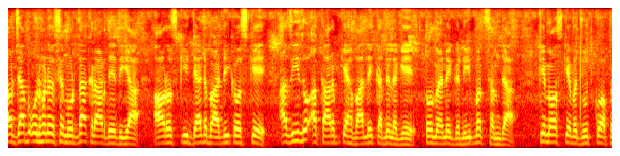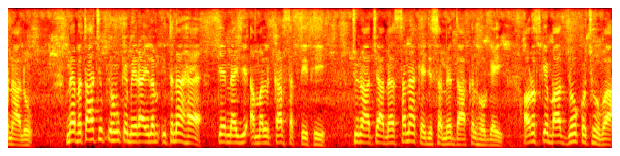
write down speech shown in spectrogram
और जब उन्होंने उसे मुर्दा करार दे दिया और उसकी डेड बॉडी को उसके अज़ीज़ अकारब के हवाले करने लगे तो मैंने गनीमत समझा कि मैं उसके वजूद को अपना लूँ। मैं बता चुकी हूँ कि मेरा इलम इतना है कि मैं ये अमल कर सकती थी। चुनाचा मैं सना के जिसम में दाखिल हो गई और उसके बाद जो कुछ हुआ,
